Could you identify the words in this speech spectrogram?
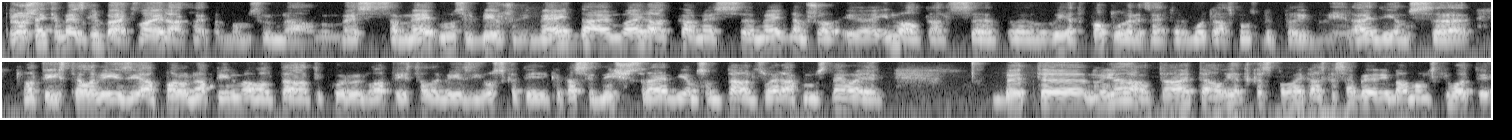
Droši vien, ka mēs gribētu vairāk, lai par mums runā. Mēs esam, mums ir bijuši arī mēģinājumi vairāk, kā mēs eh, mēģinām šo eh, invaliditātes eh, lietu popularizēt. Varbūt tās mums bija, raidījums Latvijas televīzijā par un ap invaliditāti, kur Latvijas televīzija uzskatīja, ka tas ir nišas raidījums un tādus vairāk mums nevajag. Bet nu jā, tā ir tā lieta, kas man liekas, ka sabiedrībā mums ļoti,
